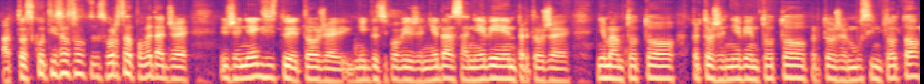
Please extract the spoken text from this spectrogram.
a to skôr, tým som skôr chcel povedať, že, že neexistuje to, že niekto si povie, že nedá sa, neviem, pretože nemám toto, pretože neviem toto, pretože musím toto.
